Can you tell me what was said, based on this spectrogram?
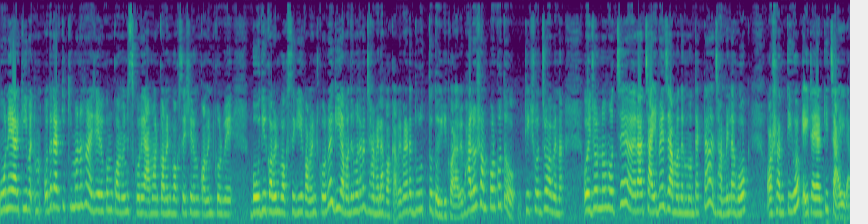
মনে আর কি, ওদের আর কি কি মনে হয় যে এরকম কমেন্টস করে, আমার কমেন্ট বক্সে সেরকম কমেন্ট করবে, বৌদির কমেন্ট বক্সে গিয়ে কমেন্ট করবে, গিয়ে আমাদের মধ্যে একটা ঝামেলা পাকাবে মানে একটা দূরত্ব তৈরি করাবে। ভালো সম্পর্ক তো, ঠিক সহ্য হবে না। ওই জন্য হচ্ছে, এরা চাইবে যে আমাদের মধ্যে একটা ঝামেলা হোক, অশান্তি হোক, এইটাই আর কি চাই এরা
